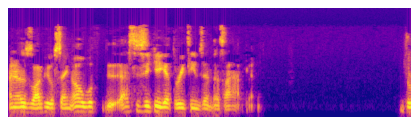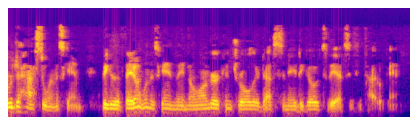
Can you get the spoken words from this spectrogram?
I know there's a lot of people saying, "Oh, well, the SEC can get three teams in." That's not happening. Georgia has to win this game because if they don't win this game, they no longer control their destiny to go to the SEC title game.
